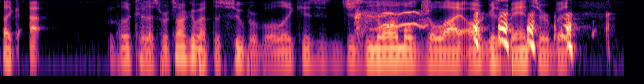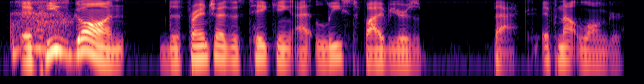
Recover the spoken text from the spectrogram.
Like I, look at us. We're talking about the Super Bowl. Like this is just normal July August banter. But if he's gone, the franchise is taking at least five years back, if not longer,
